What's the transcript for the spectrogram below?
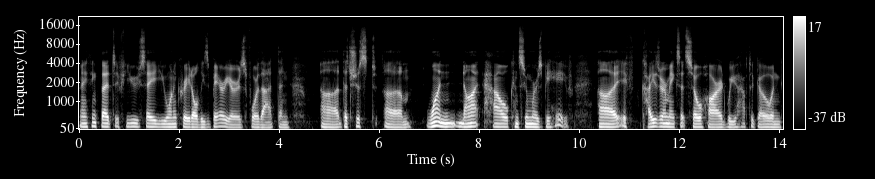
And I think that if you say you want to create all these barriers for that, then uh, that's just um, one, not how consumers behave. Uh, if Kaiser makes it so hard where you have to go and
